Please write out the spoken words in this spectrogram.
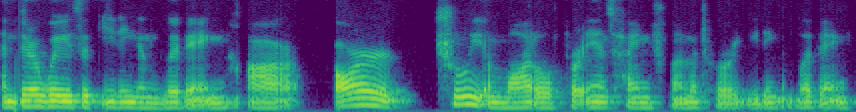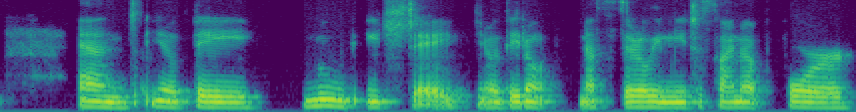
and their ways of eating and living are are truly a model for anti-inflammatory eating and living. And you know they move each day. You know they don't necessarily need to sign up for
